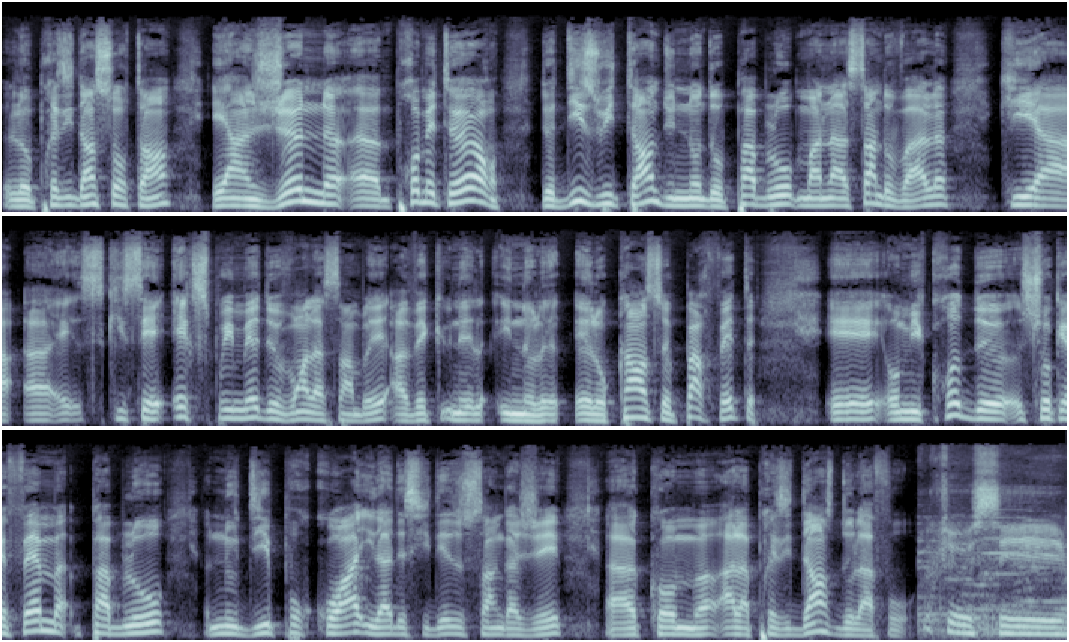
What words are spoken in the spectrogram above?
le président sortant, et un jeune euh, prometteur de 18 ans du nom de Pablo Mana Sandoval qui a euh, qui s'est exprimé devant l'Assemblée avec une, éloquence parfaite. Et au micro de Choc FM, Pablo nous dit pourquoi il a décidé de s'engager euh, comme à la présidence de l'AFO. C'est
